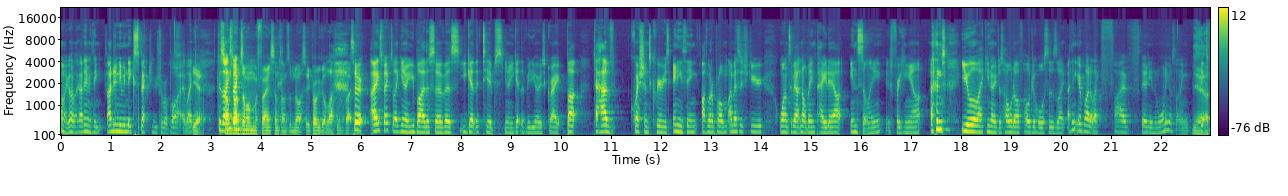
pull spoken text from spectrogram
oh my God, like I didn't even think, I didn't even expect you to reply. Like, Yeah. because I Sometimes expect, I'm on my phone, sometimes I'm not. So you probably got lucky. But so yeah. I expect like, you know, you buy the service, you get the tips, you know, you get the videos, great. But to have questions, queries, anything, I've got a problem. I messaged you once about not being paid out instantly, it's freaking out. And you were like, you know, just hold off, hold your horses. Like, I think you replied at like 5.30 in the morning or something, Yeah, six I think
